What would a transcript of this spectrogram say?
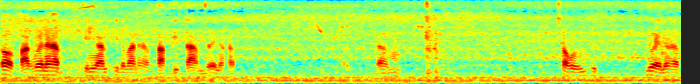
ก็ฝากด้วยนะครับทีมงานพีนวัตนะครับฝากติดตามด้วยนะครับ ตามช่องด้วยนะครับ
